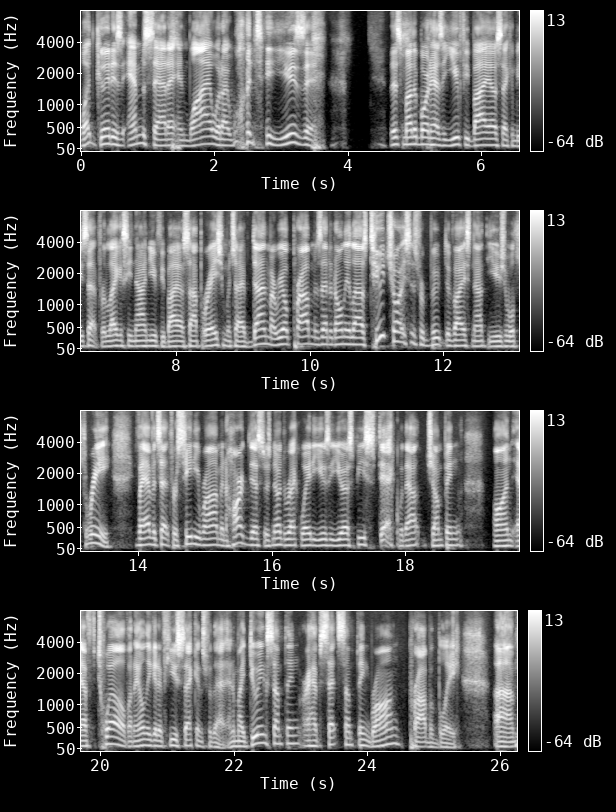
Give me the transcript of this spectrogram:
What good is MSATA and why would I want to use it? This motherboard has a UEFI BIOS that can be set for legacy non-UEFI BIOS operation, which I have done. My real problem is that it only allows two choices for boot device, not the usual three. If I have it set for CD-ROM and hard disk, there's no direct way to use a USB stick without jumping on F12, and I only get a few seconds for that. And am I doing something or I have set something wrong? Probably. Um,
